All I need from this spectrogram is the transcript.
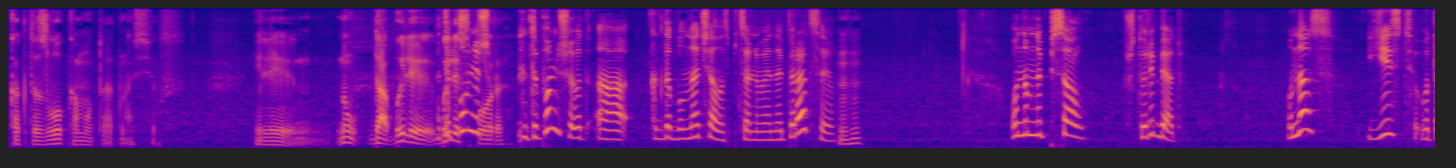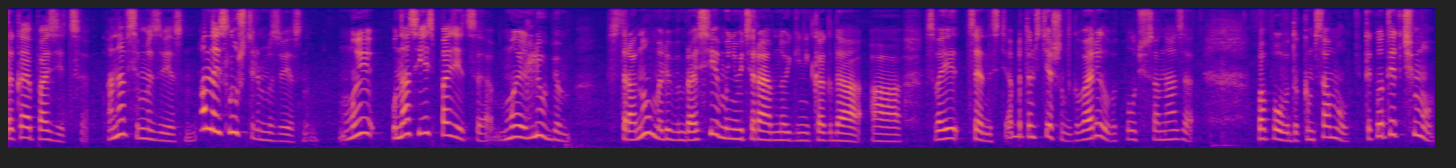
как-то зло к кому-то относился. Или, ну, да, были, а были ты помнишь, споры. Ты помнишь, вот, а, когда было начало специальной военной операции, угу. он нам написал, что, ребят, у нас есть вот такая позиция. Она всем известна. Она и слушателям известна. Мы, у нас есть позиция. Мы любим страну, мы любим Россию, мы не вытираем ноги никогда о своей ценности. Об этом Стешин говорил вот полчаса назад по поводу комсомолки. Так вот я к чему?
